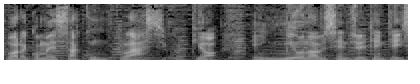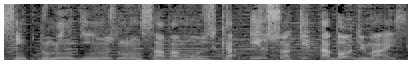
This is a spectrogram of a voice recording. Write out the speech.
bora começar com um clássico aqui, ó. Em 1985, Dominguinhos lançava a música Isso Aqui Tá Bom Demais.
